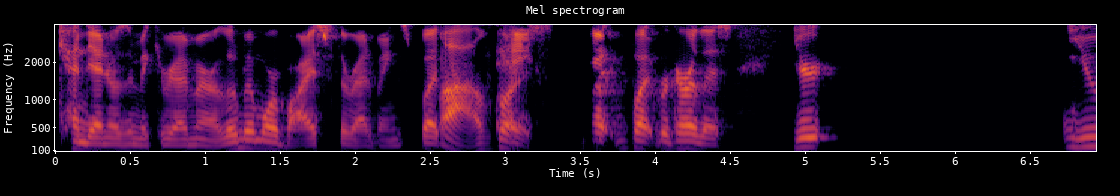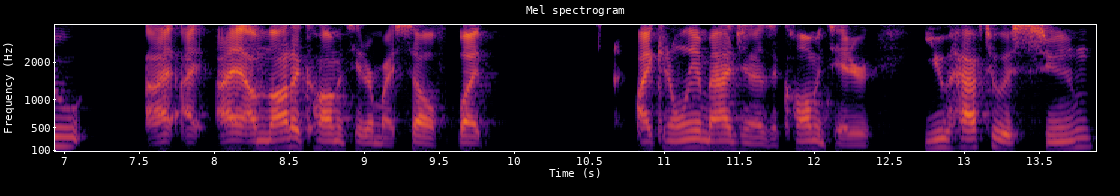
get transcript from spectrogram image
Ken Daniels and Mickey Redmond are a little bit more biased for the Red Wings, but Ah, of hey, course. but but regardless, you're you. I, I I'm not a commentator myself, but I can only imagine as a commentator, you have to assume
